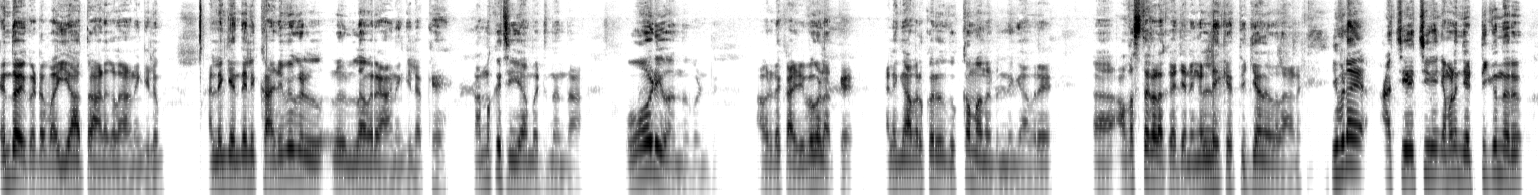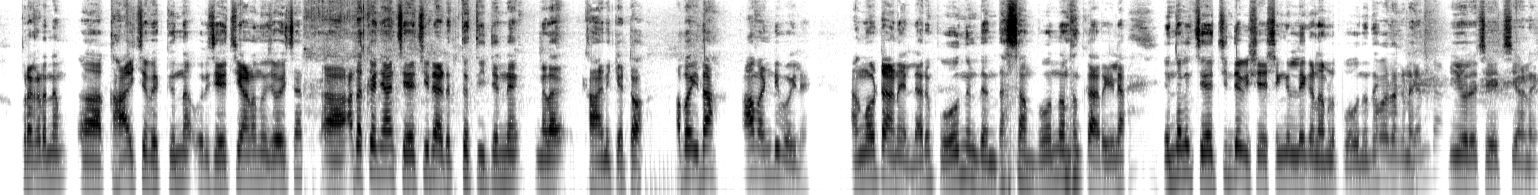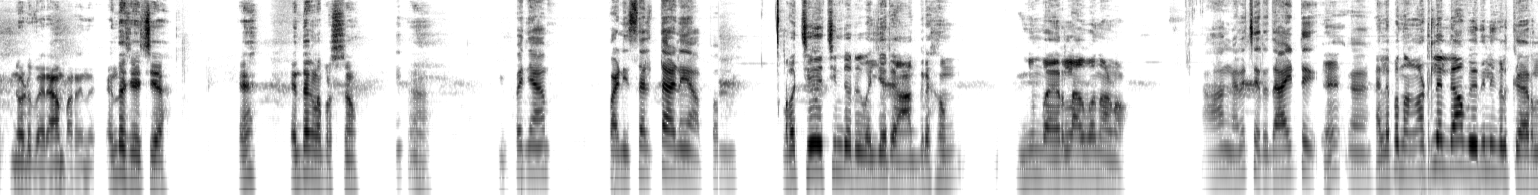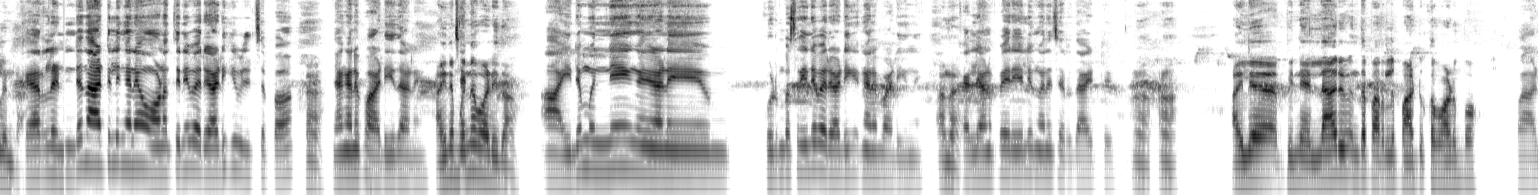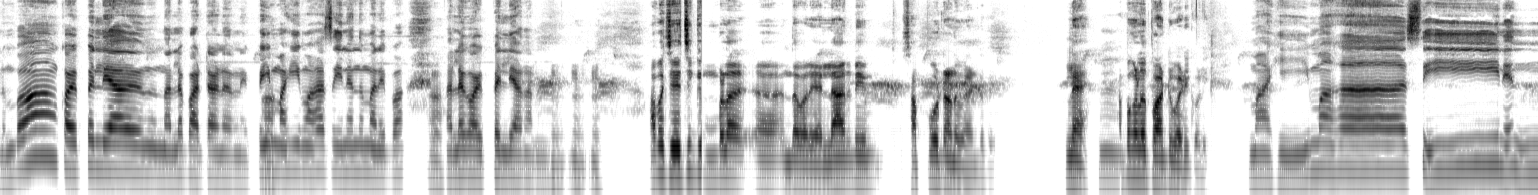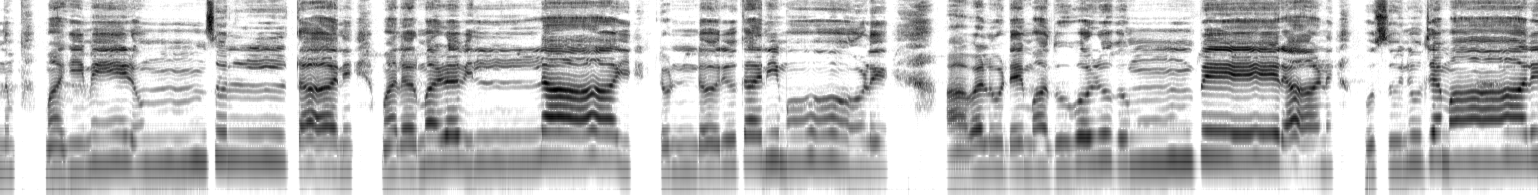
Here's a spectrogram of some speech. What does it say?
എന്തായിക്കോട്ടെ വയ്യാത്ത ആളുകളാണെങ്കിലും അല്ലെങ്കിൽ എന്തെങ്കിലും കഴിവുകൾ ഉള്ളവരാണെങ്കിലൊക്കെ നമുക്ക് ചെയ്യാൻ പറ്റുന്ന എന്താ ഓടി വന്നുകൊണ്ട് അവരുടെ കഴിവുകളൊക്കെ അല്ലെങ്കിൽ അവർക്കൊരു ദുഃഖം വന്നിട്ടുണ്ടെങ്കിൽ അവരെ അവസ്ഥകളൊക്കെ ജനങ്ങളിലേക്ക് എത്തിക്കുക എന്നുള്ളതാണ്. ഇവിടെ ആ ചേച്ചി നമ്മൾ ഞെട്ടിക്കുന്നൊരു പ്രകടനം കാഴ്ച വെക്കുന്ന ഒരു ചേച്ചിയാണെന്ന് ചോദിച്ചാൽ അതൊക്കെ ഞാൻ ചേച്ചിയുടെ അടുത്തെത്തിയിട്ട് തന്നെ നിങ്ങളെ കാണിക്കട്ടോ. അപ്പോൾ ഇതാ ആ വണ്ടി പോയില്ലേ? അങ്ങോട്ടാണ് എല്ലാവരും പോകുന്നുണ്ട്. എന്താ സംഭവം എന്ന് നമുക്കറിയില്ല. എന്തായാലും ചേച്ചിന്റെ വിശേഷങ്ങളിലേക്കാണ് നമ്മൾ പോകുന്നത്. ഈ ഒരു ചേച്ചിയാണ് എന്നോട് വരാൻ പറയുന്നത്. എന്താ ചേച്ചിയാ? ഏ? എന്താ നിങ്ങളെ പ്രശ്നം? ആ. ഇപ്പം ഞാൻ പണിസ്ഥലത്താണ് അപ്പം അപ്പോൾ ചേച്ചിന്റെ ഒരു വലിയൊരു ആഗ്രഹം ഇനിയും വൈറലാകുമെന്നാണോ ആ അങ്ങനെ ചെറുതായിട്ട്. അല്ല ഇപ്പൊ നാട്ടിലെല്ലാ വേദിയിലും നിങ്ങൾ കേരളുണ്ട് കേരളം എന്റെ നാട്ടിൽ ഇങ്ങനെ ഓണത്തിന് പരിപാടിക്ക് വിളിച്ചപ്പോ ഞാൻ അങ്ങനെ പാടിയതാണ്. അതിന്റെ മുന്നേ പാടിയതാ? ആ അതിന്റെ മുന്നേ ഇങ്ങനെയാണ് കുടുംബശ്രീന്റെ പരിപാടിക്ക് ഇങ്ങനെ പാടിയിരുന്നത് കല്യാണപ്പേരയിൽ ഇങ്ങനെ ചെറുതായിട്ട്. അതിൽ പിന്നെ എല്ലാരും എന്താ പറയൽ പാട്ടൊക്കെ പാടുമ്പോ? പാടുമ്പോ കുഴപ്പമില്ല നല്ല പാട്ടാണ് പറഞ്ഞത് ഇപ്പൊ ഈ മഹി മഹാസീൻ എന്ന് പറയുമ്പോ നല്ല കുഴപ്പമില്ല പറഞ്ഞു. ഉം, ഉം, ഉം. അപ്പൊ ചേച്ചിക്ക് മുമ്പളെ എന്താ പറയുക എല്ലാവരുടെയും സപ്പോർട്ടാണ് വേണ്ടത്. അല്ലേ? അപ്പോൾ അപ്പൊ നിങ്ങൾ പാട്ട് പാടിക്കോളി. മഹിമഹാസീനെന്നും മഹിമേഴും സുൽത്താനെ മലർമഴവില്ലായിട്ടുണ്ടൊരു കനിമോളെ. അവളുടെ മധുവൊഴുകും പേരാണ് ഹുസുനു ജമാൽ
